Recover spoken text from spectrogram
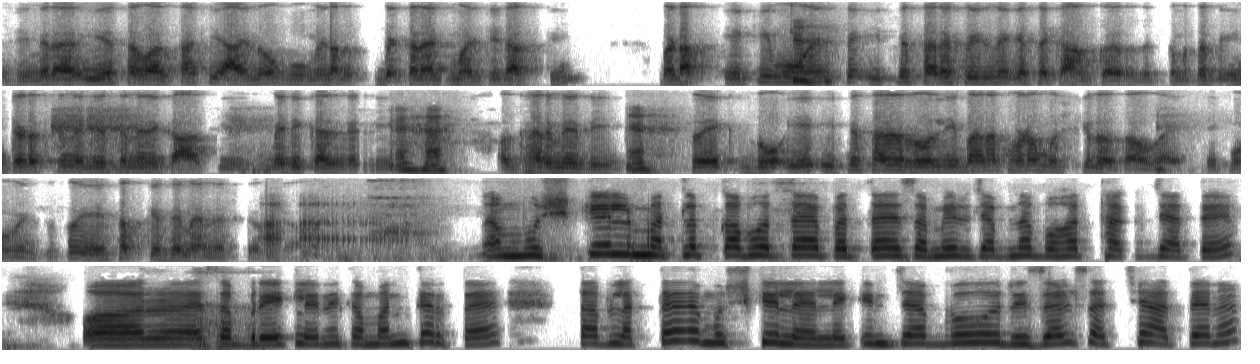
जी मेरा ये सवाल था कि I know women are better at multitasking but आप एक ही मोमेंट पे इतने सारे फ़ील्ड में कैसे काम कर सकते मतलब इंट्रोडक्शन में जैसे मैंने कहा कि मेडिकल में भी हाँ। और घर में भी तो एक दो ये इतने सारे रोल निभाना थोड़ा मुश्किल होता होगा एक मोमेंट पे। तो ये सब कैसे मैनेज करते हैं मुश्किल मतलब कब होता है पता है? समीर जब ना बहुत थक जाते हैं और ऐसा ब्रेक लेने का मन करता है तब लगता है मुश्किल है। लेकिन जब रिजल्ट्स अच्छे आते हैं ना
